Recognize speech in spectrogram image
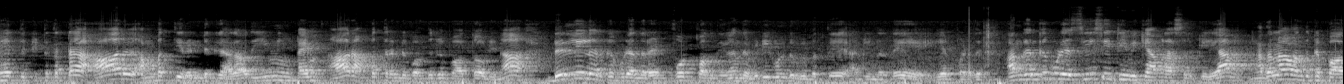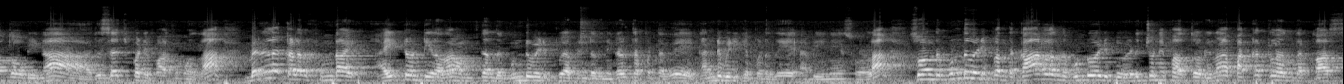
நேற்று கிட்டத்தட்ட ஆறு ஐம்பத்தி ரெண்டுக்கு அதாவது ஈவினிங் டைம் ஆறு ஐம்பத்தி ரெண்டுக்கு வந்துட்டு பார்த்தோம் அப்படின்னா டெல்லியில் இருக்கக்கூடிய அந்த ரெட் ஃபோர்ட் பகுதியில் இந்த வெடிகுண்டு விபத்து அப்படின்றது ஏற்படுது. அங்கே இருக்கக்கூடிய சிசிடிவி கேமராஸ் இருக்கு இல்லையா? அதெல்லாம் வந்துட்டு பார்த்தோம் அப்படின்னா ரிசர்ச் பண்ணி பார்க்கும்போது தான் வெள்ளை கலர் ஹுண்டாய் ஐ டுவெண்ட்டியில் தான் வந்துட்டு அந்த குண்டு வெடிப்பு அப்படின்றது நிகழ்த்தப்பட்டது கண்டுபிடிக்கப்படுது அப்படின்னே சொல்லலாம். ஸோ அந்த குண்டு வெடிப்பு அந்த காரில் அந்த குண்டு வெடிப்பு வெடிச்சோன்னே பார்த்தோம் அப்படின்னா பக்கத்தில் இருந்த கார்ஸ்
